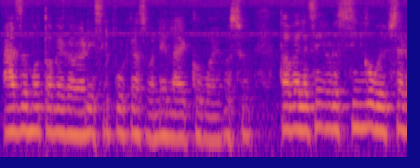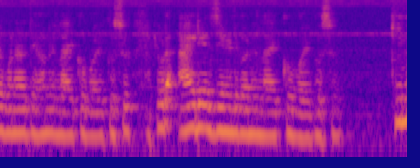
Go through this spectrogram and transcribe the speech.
आज म तपाईँको अगाडि यसरी पोडकास्ट भन्ने लायकको भएको छु। तपाईँलाई चाहिँ एउटा सिङ्गल वेबसाइट बनाएर देखाउने लायकको भएको छु। एउटा आइडिया जेनेरेट गर्ने लायकको भएको छु। किन?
